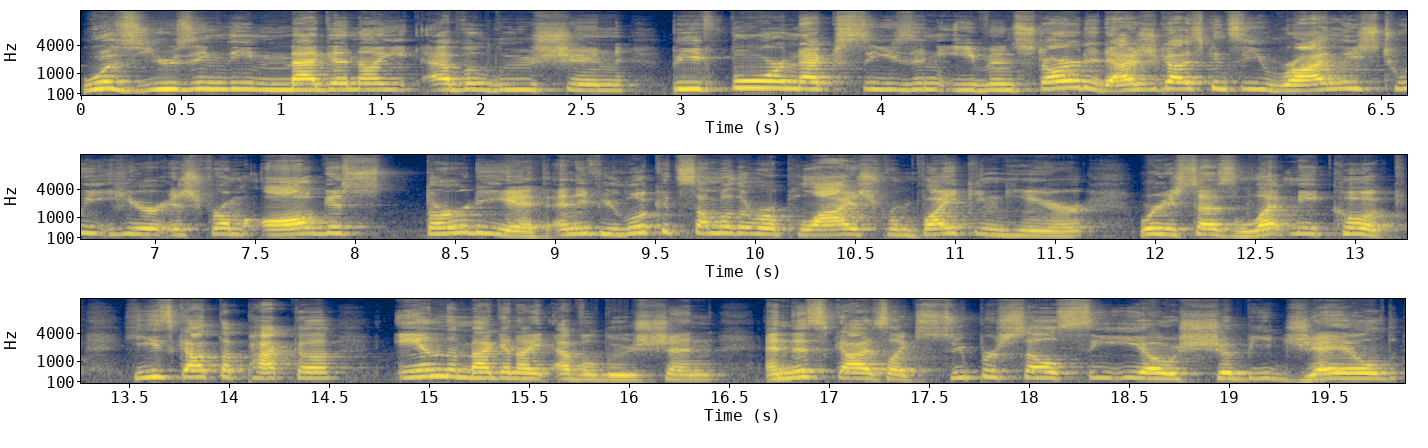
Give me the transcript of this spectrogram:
was using the Mega Knight evolution before next season even started. As you guys can see, Riley's tweet here is from August 30th. And if you look at some of the replies from Viking here, where he says, let me cook, he's got the P.E.K.K.A. and the Mega Knight Evolution, and this guy's like Supercell CEO should be jailed,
